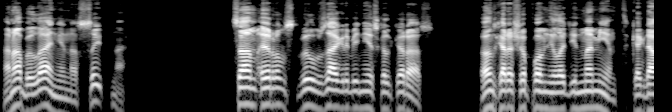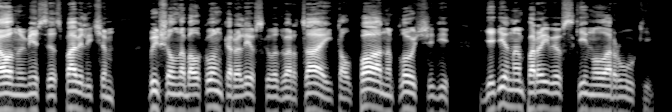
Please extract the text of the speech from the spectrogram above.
Она была ненасытна. Сам Эрнст был в Загребе несколько раз. Он хорошо помнил один момент, когда он вместе с Павеличем вышел на балкон королевского дворца, и толпа на площади в едином порыве вскинула руки.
